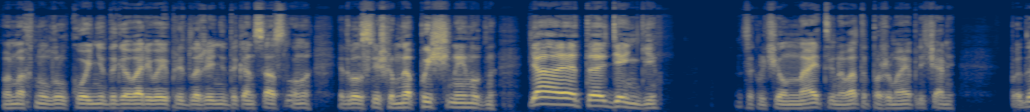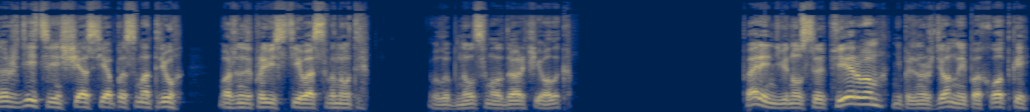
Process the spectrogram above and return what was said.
Он махнул рукой, не договаривая предложение до конца, словно это было слишком напыщенно и нудно. — Я — это деньги, — заключил Найт, виновато пожимая плечами. — Подождите, сейчас я посмотрю, можно ли провести вас внутрь, — улыбнулся молодой археолог. Парень двинулся первым, непринужденной походкой,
